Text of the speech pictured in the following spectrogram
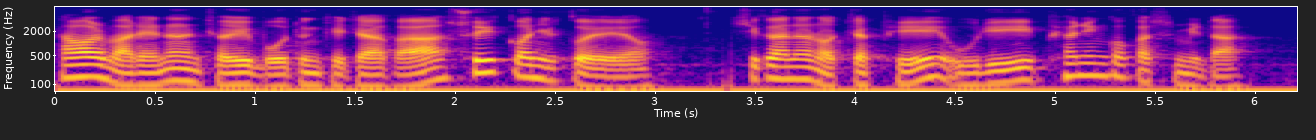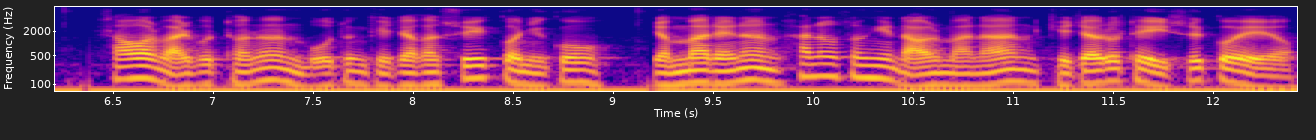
4월 말에는 저희 모든 계좌가 수익권일 거예요. 시간은 어차피 우리 편인 것 같습니다. 4월 말부터는 모든 계좌가 수익권이고 연말에는 환호성이 나올 만한 계좌로 돼 있을 거예요.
